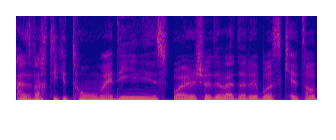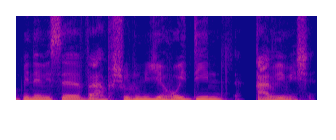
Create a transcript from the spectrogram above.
از وقتی که تو اومدی این inspire شده و داره باز کتاب می نویسه و شروع یهوی دین قوی میشه.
